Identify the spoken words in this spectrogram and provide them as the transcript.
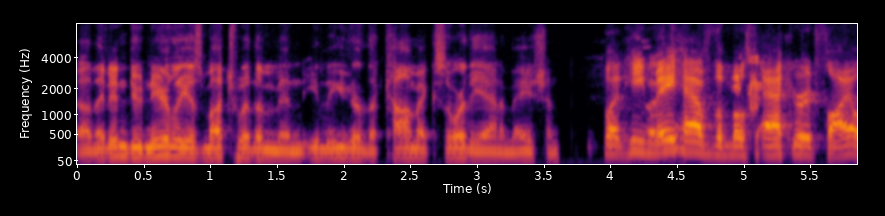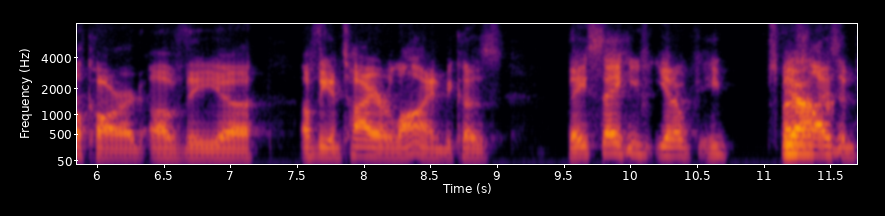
Uh, they didn't do nearly as much with him in, in either the comics or the animation. but he may have the most accurate file card of the uh, of the entire line because they say he you know he specialized in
